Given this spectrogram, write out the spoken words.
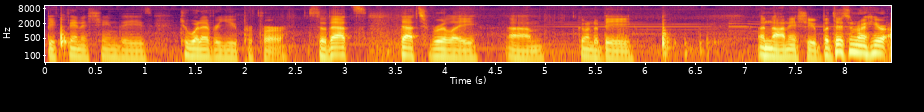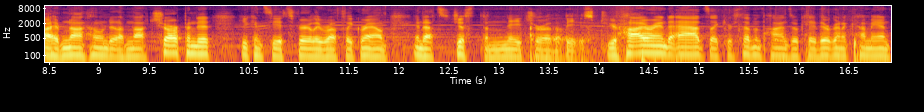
be finishing these to whatever you prefer. So that's that's really um, going to be a non-issue. But this one right here, I have not honed it, I've not sharpened it. You can see it's fairly roughly ground, and that's just the nature of the beast. Your higher end adze, like your seven pines, okay, they're gonna come in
